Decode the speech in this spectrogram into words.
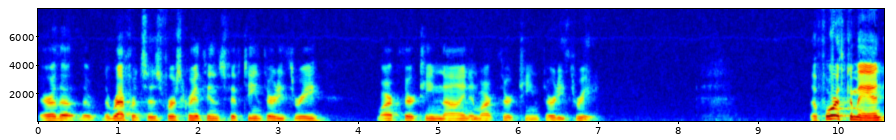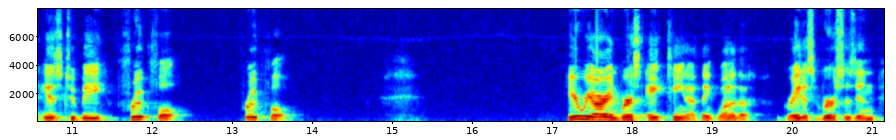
There are the, the, the references 1 Corinthians 15 33, Mark 13 9, and Mark 13 33. The fourth command is to be fruitful. Fruitful. Here we are in verse 18, I think one of the greatest verses in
